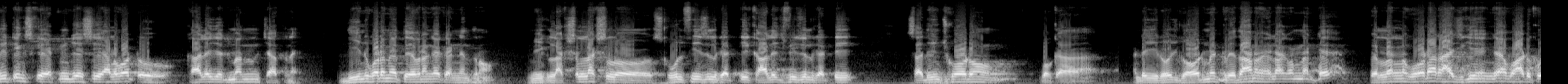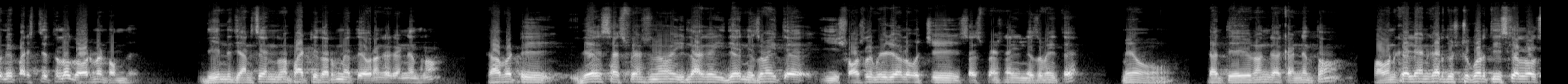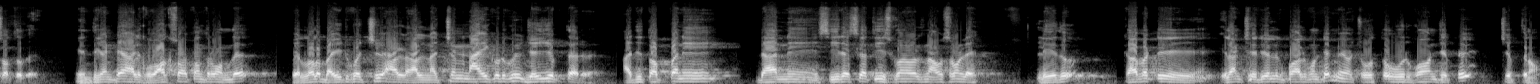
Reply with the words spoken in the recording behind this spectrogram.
మీటింగ్స్కి అటెండ్ చేసే అలవాటు కాలేజ్ యజమానులు చేతనే. దీన్ని కూడా మేము తీవ్రంగా ఖండించినాం. మీకు లక్షల లక్షలు స్కూల్ ఫీజులు కట్టి కాలేజ్ ఫీజులు కట్టి చదివించుకోవడం ఒక అంటే ఈరోజు గవర్నమెంట్ విధానం ఎలాగుందంటే పిల్లల్ని కూడా రాజకీయంగా వాడుకునే పరిస్థితుల్లో గవర్నమెంట్ ఉంది. దీన్ని జనసేన పార్టీ తరఫున మేము తీవ్రంగా ఖండిస్తున్నాం కాబట్టి ఇదే సస్పెన్షన్ ఇలాగ ఇదే నిజమైతే ఈ సోషల్ మీడియాలో వచ్చి సస్పెన్షన్ అయ్యి నిజమైతే మేము దాన్ని తీవ్రంగా ఖండిస్తాం పవన్ కళ్యాణ్ గారి దృష్టి కూడా తీసుకెళ్ళవలసి వస్తుంది. ఎందుకంటే వాళ్ళకి వాక్ స్వాతంత్రం ఉంది. పిల్లలు బయటకు వచ్చి వాళ్ళు వాళ్ళు నచ్చిన నాయకుడికి జై చెప్తారు. అది తప్పని దాన్ని సీరియస్గా తీసుకోవాల్సిన అవసరం లేదు. లేదు. కాబట్టి ఇలాంటి చర్యలకు పాల్గొంటే మేము చూస్తూ ఊరుకోమని చెప్పి చెప్తున్నాం.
